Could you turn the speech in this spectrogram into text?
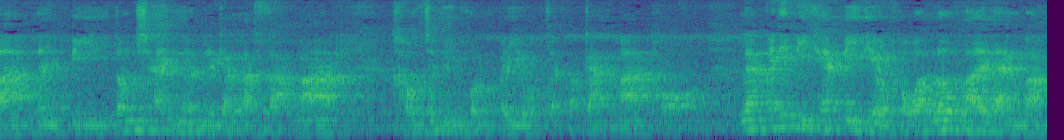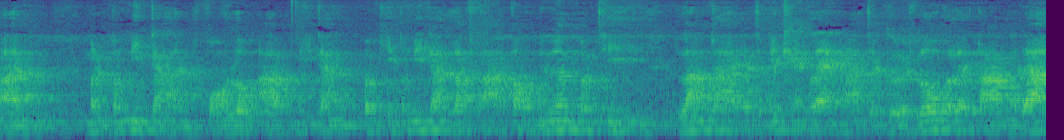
มาก ในปีต้องใช้เงินในการรักษามาก เขาจะมีผลประโยชน์จากประกันมากพอ และไม่ได้มีแค่ปีเดียว เพราะว่าโรคร้ายแรงบางอัน มันต้องมีการ follow up มีการบางทีต้องมีการรักษาต่อเนื่องบางทีร่างกายอาจจะไม่แข็งแรงอาจจะเกิดโรคอะไรตามมาได้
